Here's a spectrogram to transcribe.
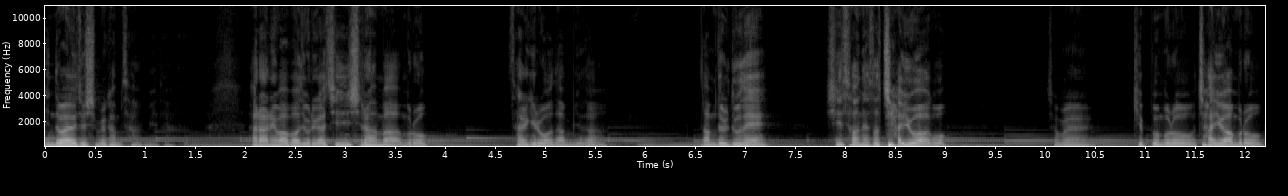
인도하여 주심을 감사합니다. 하나님 아버지 우리가 진실한 마음으로 살기를 원합니다. 남들 눈에 시선에서 자유하고 정말 기쁨으로 자유함으로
